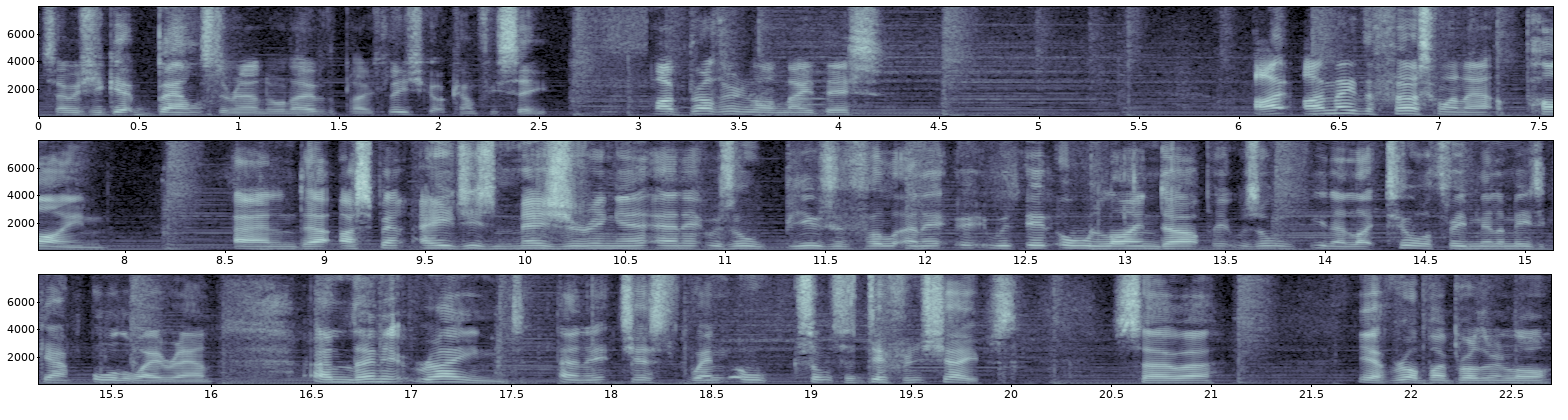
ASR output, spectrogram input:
So as you get bounced around all over the place, at least you've got a comfy seat. My brother-in-law made this. I, I made the first one out of pine and uh, I spent ages measuring it, and it was all beautiful, and it, it was it all lined up. It was all you know like two or three millimeter gap all the way around, and then it rained, and it just went all sorts of different shapes. So uh, yeah, Rob, my brother-in-law,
